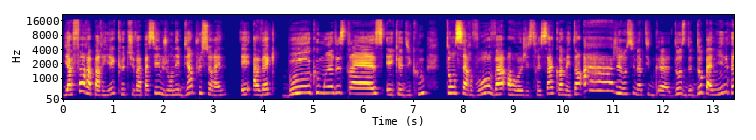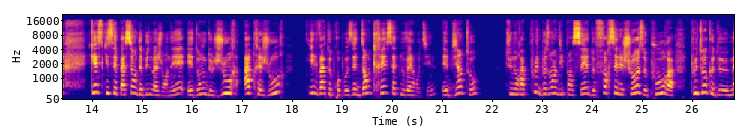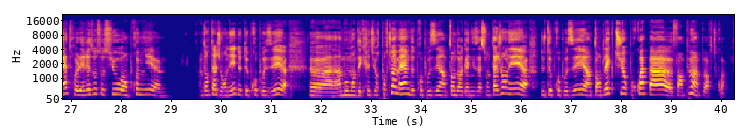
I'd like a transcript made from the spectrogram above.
Il y a fort à parier que tu vas passer une journée bien plus sereine, et avec beaucoup moins de stress. Et que du coup, ton cerveau va enregistrer ça comme étant ah j'ai reçu ma petite euh, dose de dopamine. Qu'est-ce qui s'est passé en début de ma journée et donc de jour après jour il va te proposer d'ancrer cette nouvelle routine. Et bientôt tu n'auras plus besoin d'y penser, de forcer les choses pour, plutôt que de mettre les réseaux sociaux en premier, euh, dans ta journée, de te proposer euh, un moment d'écriture pour toi-même, de te proposer un temps d'organisation de ta journée, euh, de te proposer un temps de lecture, pourquoi pas, euh, enfin peu importe quoi.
